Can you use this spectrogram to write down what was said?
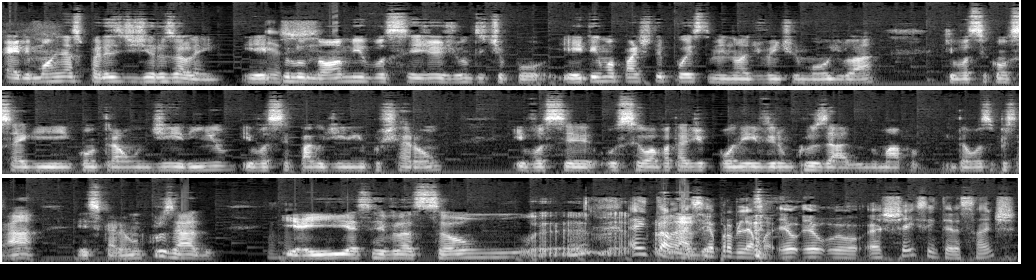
É, ele morre nas paredes de Jerusalém. E aí, Isso. pelo nome, você já junta e tipo. E aí tem uma parte depois também no Adventure Mode lá. Que você consegue encontrar um dinheirinho e você paga o dinheirinho pro Sharon. E você. O seu avatar de pônei vira um cruzado no mapa. Então você pensa, ah, esse cara é um cruzado. E aí essa revelação. É, É, então, pra esse é o problema. Eu, eu, eu achei isso interessante,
